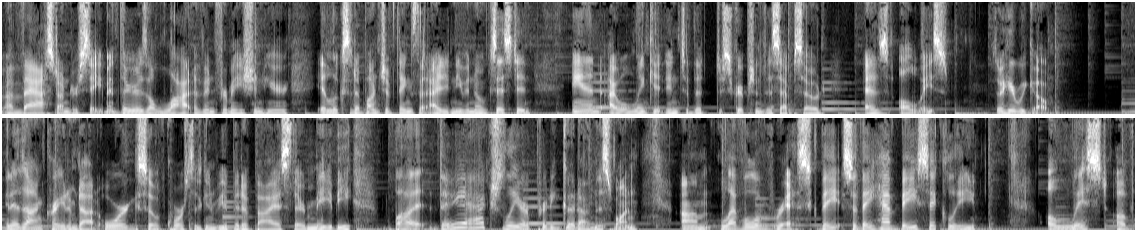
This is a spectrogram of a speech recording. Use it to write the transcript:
a, vast understatement. There is a lot of information here. It looks at a bunch of things that I didn't even know existed, and I will link it into the description of this episode as always. So here we go. It is on kratom.org, so of course there's going to be a bit of bias there, maybe, but they actually are pretty good on this one. Um, level of risk. They so they have basically a list of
